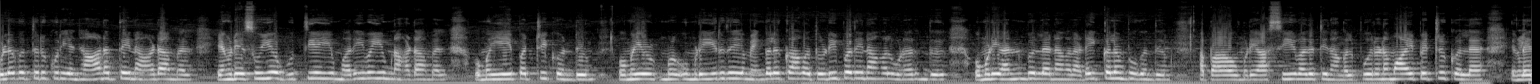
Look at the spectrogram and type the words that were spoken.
உலகத்திற்குரிய ஞானத்தை நாடாமல் எங்களுடைய சுய புத்தியையும் அறிவையும் நாடாமல் உமையை பற்றி கொண்டு உமை உம்முடைய இருதயம் எங்களுக்காக துடிப்பதை நாங்கள் உணர்ந்து உம்முடைய அன்புல நாங்கள் அடைக்கலம் புகுந்து அப்பா உம்முடைய ஆசீர்வாதத்தை நாங்கள் பூரணமாய் பெற்றுக்கொள்ள எங்களை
